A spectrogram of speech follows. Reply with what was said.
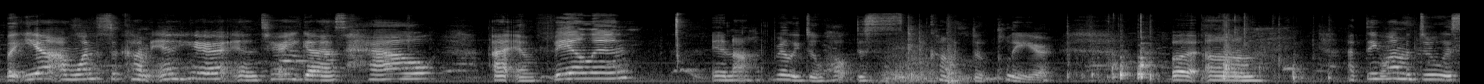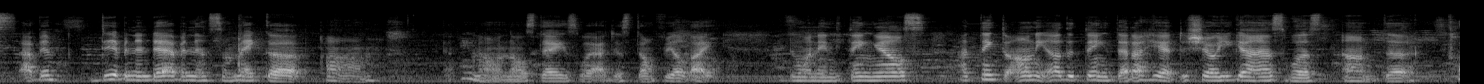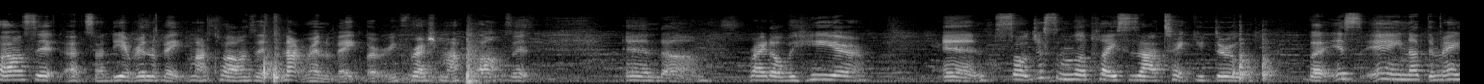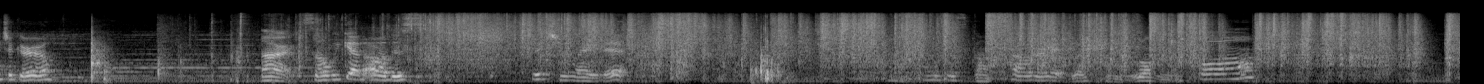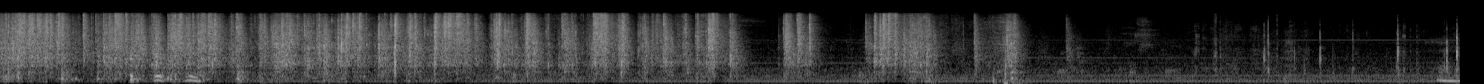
But yeah, I wanted to come in here and tell you guys how I am feeling. And I really do hope this comes through clear. But um, I think what I'm to do is I've been dipping and dabbing in some makeup. Um, you know, in those days where I just don't feel like doing anything else. I think the only other thing that I had to show you guys was um, the closet. So I did renovate my closet. Not renovate, but refresh my closet. And um, right over here. And so just some little places I'll take you through. But it's, it ain't nothing major, girl. Alright, so we got all this situated. I'm just to cover it with some aluminum foil. And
